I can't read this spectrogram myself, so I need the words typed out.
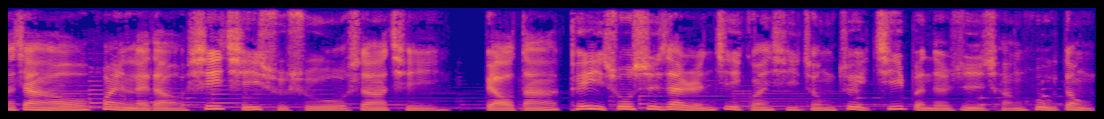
大家好，欢迎来到西奇叔叔，我是阿奇。表达可以说是在人际关系中最基本的日常互动，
